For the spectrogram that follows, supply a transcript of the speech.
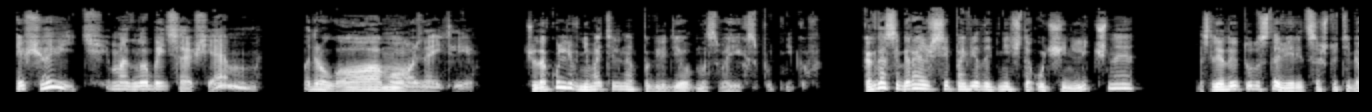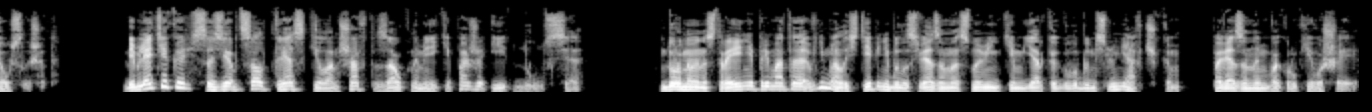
— И все ведь могло быть совсем по-другому, знаете ли. Чудакулли внимательно поглядел на своих спутников. Когда собираешься поведать нечто очень личное, следует удостовериться, что тебя услышат. Библиотекарь созерцал тряский ландшафт за окнами экипажа и дулся. Дурное настроение примата в немалой степени было связано с новеньким ярко-голубым слюнявчиком, повязанным вокруг его шеи.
